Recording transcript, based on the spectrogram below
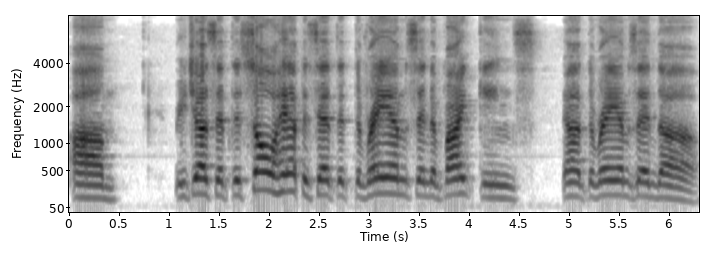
Um, we just, if this so happens that the, the Rams and the Vikings, not the Rams and the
